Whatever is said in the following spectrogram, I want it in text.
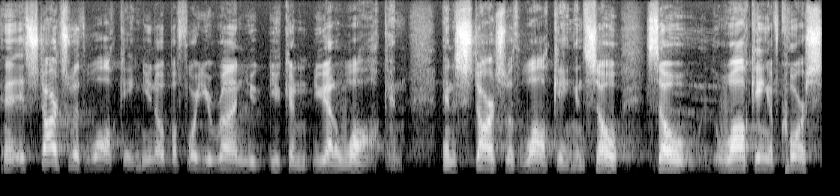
It starts with walking. You know, before you run, you, you can you got to walk, and and it starts with walking. And so so walking, of course,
